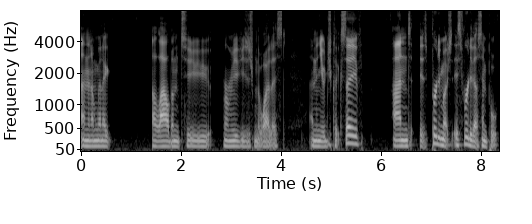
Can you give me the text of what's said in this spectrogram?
And then I'm going to allow them to remove users from the whitelist. And then you'll just click save. And it's pretty much, it's really that simple.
